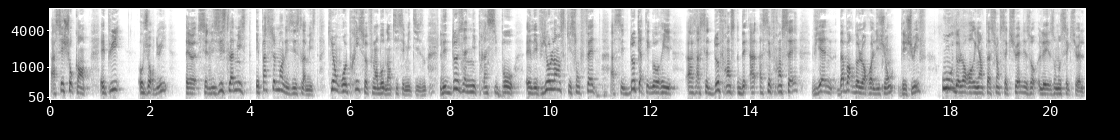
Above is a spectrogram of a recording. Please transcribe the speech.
assez choquante. Et puis, aujourd'hui, euh, c'est les islamistes, et pas seulement les islamistes, qui ont repris ce flambeau d'antisémitisme. Les deux ennemis principaux et les violences qui sont faites à ces deux catégories, à, ces, deux à, ces Français, viennent d'abord de leur religion, des juifs, ou de leur orientation sexuelle, les, homosexuels.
